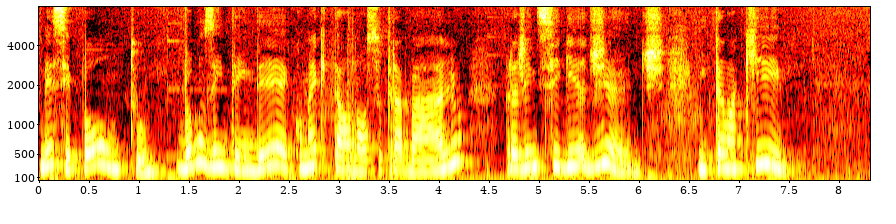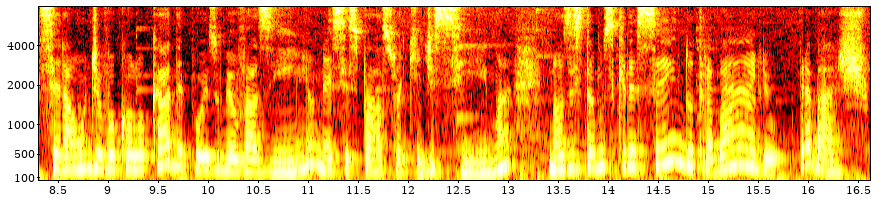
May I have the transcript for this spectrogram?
Nesse ponto, vamos entender como é que está o nosso trabalho para a gente seguir adiante. Então aqui será onde eu vou colocar depois o meu vasinho, nesse espaço aqui de cima. Nós estamos crescendo o trabalho para baixo.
